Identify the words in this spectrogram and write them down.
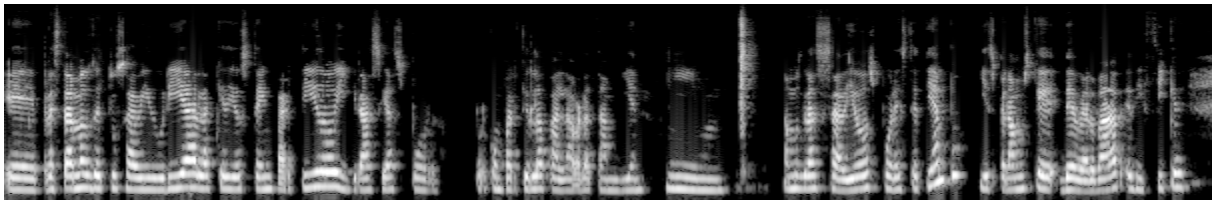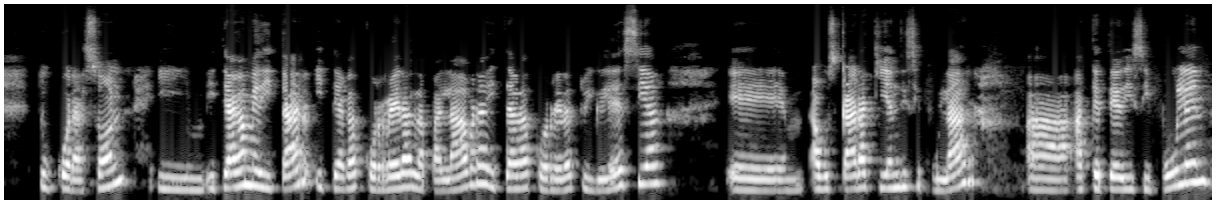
eh, prestarnos de tu sabiduría, la que Dios te ha impartido y gracias por, por compartir la palabra también. Y mm, damos gracias a Dios por este tiempo y esperamos que de verdad edifique tu corazón y, y, te haga meditar y te haga correr a la palabra y te haga correr a tu iglesia eh, a buscar a quién disipular, a, que te disipulen,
